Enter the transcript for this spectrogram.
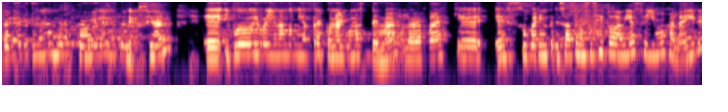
parece que tenemos unos problemas de conexión eh, y puedo ir rellenando mientras con algunos temas. La verdad es que es súper interesante. No sé si todavía seguimos al aire,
